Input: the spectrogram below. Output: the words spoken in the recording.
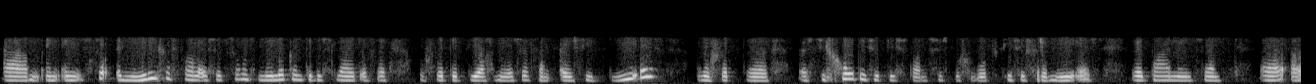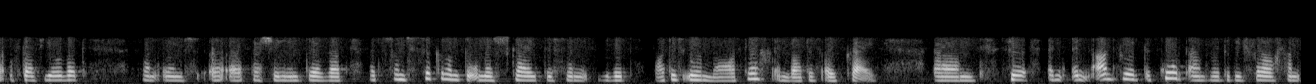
Ehm um, en en so in hierdie geval is dit soms moeilik om te besluit of of dit 'n diagnose van OCD is of dit uh, 'n psigotiese toestand soos byvoorbeeld skizofrenie is. Dit baie mense uh, uh, of dat jy wat van ons uh, uh, pasiënte wat wat soms sukkel om te onderskei tussen jy weet wat is oormatig en wat is oukei. Okay. Ehm um, so in in antwoord 'n kort antwoord op die vraag van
